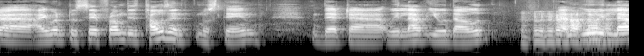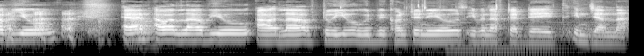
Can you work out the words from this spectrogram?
uh, I want to say from the thousand Muslims that uh, we love you, Daud. And we will love you and our love you our love to you will be continuous even after death in jannah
